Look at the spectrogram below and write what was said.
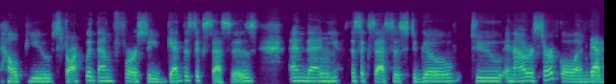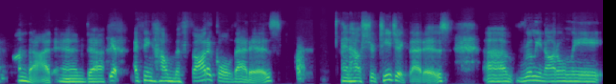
help you. Start with them first so you get the successes, and then mm-hmm. use the successes to go to an outer circle and go yep. beyond that. And uh, yep. I think how methodical that is and how strategic that is um, really not only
